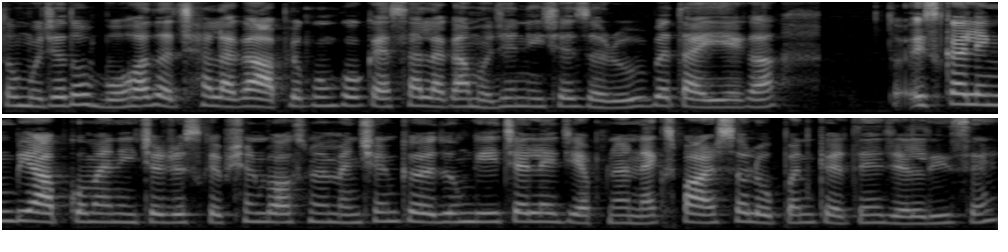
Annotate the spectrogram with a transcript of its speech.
तो मुझे तो बहुत अच्छा लगा। आप लोगों को कैसा लगा मुझे नीचे ज़रूर बताइएगा। तो इसका लिंक भी आपको मैं नीचे डिस्क्रिप्शन बॉक्स में मेंशन कर दूँगी। चलें जी, अपना नेक्स्ट पार्सल ओपन करते हैं जल्दी से।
